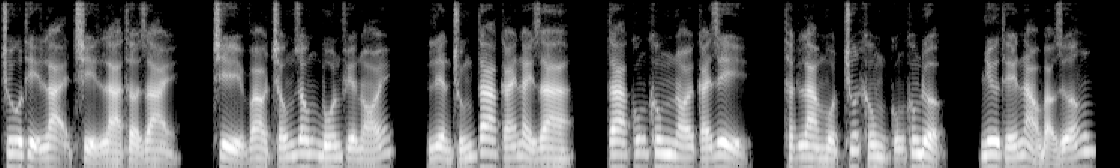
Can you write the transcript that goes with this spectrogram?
Chu thị lại chỉ là thở dài, chỉ vào trống rông bốn phía nói, liền chúng ta cái này ra, ta cũng không nói cái gì, thật là một chút không cũng không được, như thế nào bảo dưỡng.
